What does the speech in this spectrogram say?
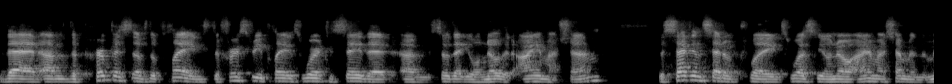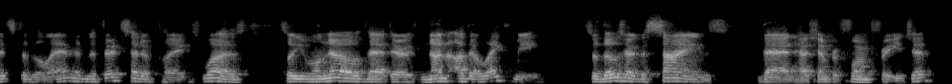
that um, the purpose of the plagues, the first three plagues were to say that, um, so that you'll know that I am Hashem. The second set of plagues was, you'll know I am Hashem in the midst of the land. And the third set of plagues was, so you will know that there is none other like me. So those are the signs that Hashem performed for Egypt.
